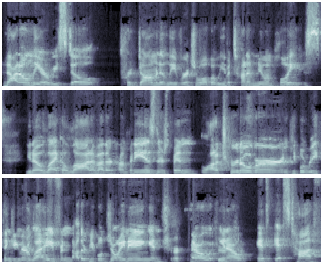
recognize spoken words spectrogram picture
not only are we still predominantly virtual, but we have a ton of new employees you know, like a lot of mm-hmm. other companies, there's been a lot of turnover and people rethinking their life and other people joining. And sure. so, sure. you know, it's it's tough.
